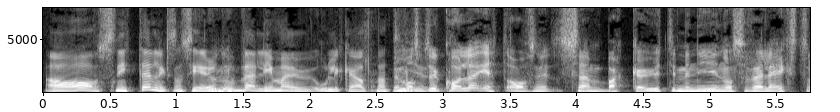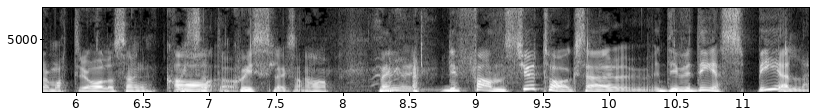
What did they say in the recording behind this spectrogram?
ja, avsnitten liksom, serier. Och då väljer man ju olika alternativ. Men måste du kolla ett avsnitt, sen backa ut i menyn och så välja extra material och sen quizet ja, då? quiz liksom. Ja. Men det fanns ju ett tag så här DVD-spel.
